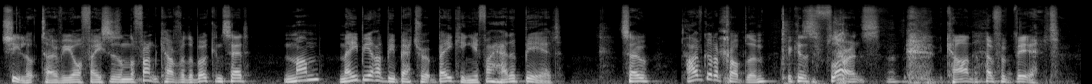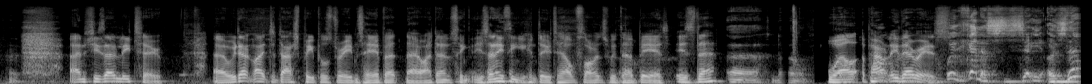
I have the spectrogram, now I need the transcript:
she looked over your faces on the front cover of the book and said, Mum, maybe I'd be better at baking if I had a beard. So I've got a problem because Florence can't have a beard. And she's only two. Uh, we don't like to dash people's dreams here, but no, I don't think there's anything you can do to help Florence with her beard. Is there? Uh, no. well, apparently there is. Wait, you gotta say, is there?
